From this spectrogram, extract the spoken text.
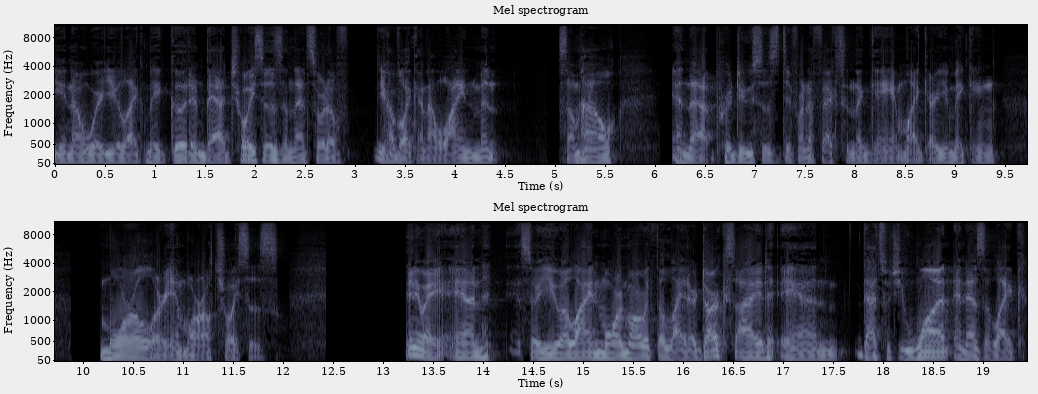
you know, where you like make good and bad choices, and that sort of you have like an alignment somehow, and that produces different effects in the game. Like, are you making moral or immoral choices? Anyway, and so you align more and more with the light or dark side, and that's what you want. And as a like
